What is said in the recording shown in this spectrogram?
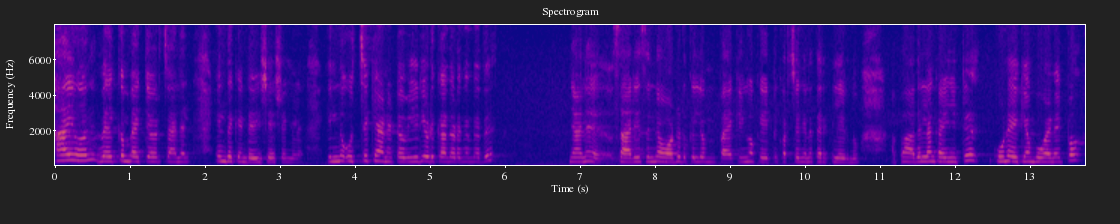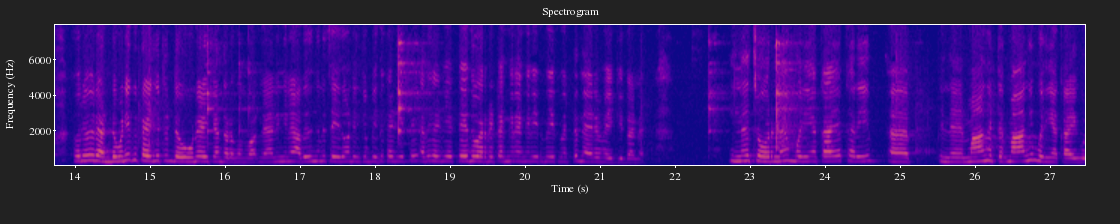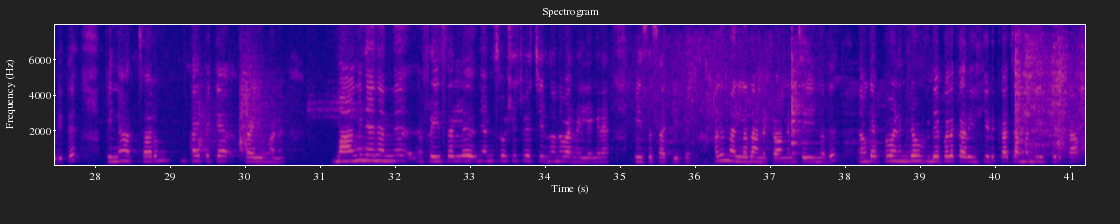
Hi all welcome back to our channel എന്തൊക്കെയുണ്ട് വിശേഷങ്ങൾ? ഇന്ന് ഉച്ചയ്ക്കാണ് കേട്ടോ വീഡിയോ എടുക്കാൻ തുടങ്ങുന്നത്. ഞാൻ സാരീസിന്റെ ഓർഡർ എടുക്കലും പാക്കിംഗ് ഒക്കെ ആയിട്ട് കുറച്ചിങ്ങനെ തിരക്കിലായിരുന്നു. അപ്പോൾ അതെല്ലാം കഴിഞ്ഞിട്ട് ഊണ് കഴിക്കാൻ പോവാണ്. ഇപ്പോൾ ഒരു രണ്ട് മണിയൊക്കെ കഴിഞ്ഞിട്ടുണ്ട് ഊണ് കഴിക്കാൻ തുടങ്ങുമ്പോൾ ഞാനിങ്ങനെ അത് ഇങ്ങനെ ചെയ്തുകൊണ്ടിരിക്കുമ്പോൾ ഇത് കഴിയട്ടെ അത് കഴിയട്ടെ എന്ന് പറഞ്ഞിട്ട് അങ്ങനെ അങ്ങനെ ഇരുന്ന് ഇരുന്നിട്ട് നേരം വൈകിയതാണ്. ഇന്ന് ചോറിന് മുരിങ്ങക്കായ കറിയും പിന്നെ മാങ്ങിട്ട് മാങ്ങയും മുരിങ്ങക്കായും കൂടിയിട്ട് പിന്നെ അച്ചാറും കായ്പയ്ക്ക ഫ്രൈയുമാണ് മാങ്ങ ഞാൻ അന്ന് ഫ്രീസറിൽ ഞാൻ സൂക്ഷിച്ച് വെച്ചിരുന്നു എന്ന് പറഞ്ഞില്ലേ ഇങ്ങനെ പീസസ് ആക്കിയിട്ട്. അത് നല്ലതാണ് കേട്ടോ അങ്ങനെ ചെയ്യുന്നത്. നമുക്ക് എപ്പോൾ വേണമെങ്കിലും ഇതേപോലെ കറിയിലേക്ക് എടുക്കാം ചമ്മന്തിയിലേക്ക് എടുക്കാം.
